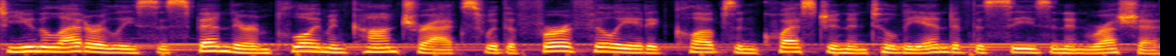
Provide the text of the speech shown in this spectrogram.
to unilaterally suspend their employment contracts with the FUR affiliated clubs in question until the end of the season in Russia,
